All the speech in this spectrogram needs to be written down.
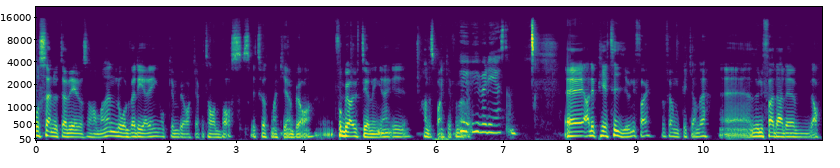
Och sen utöver det så har man en låg värdering och en bra kapitalbas. Så vi tror att man kan bra, få bra utdelningar i Handelsbanken framöver. Hur, hur värderas de? Eh, ja, det är P10 ungefär på framåtblickande. Eh, ungefär där det ja,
